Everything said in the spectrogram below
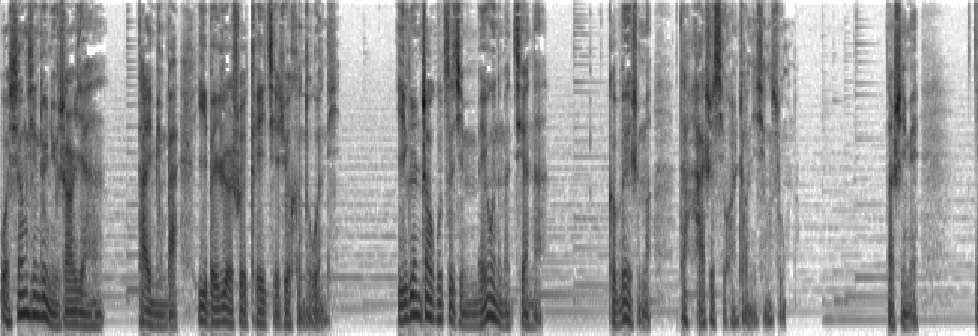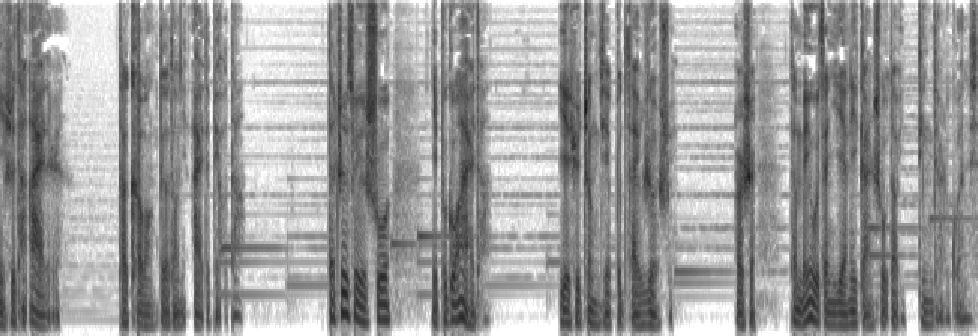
我相信对女生而言，她也明白一杯热水可以解决很多问题。一个人照顾自己没有那么艰难，可为什么他还是喜欢找你倾诉呢？那是因为你是他爱的人，他渴望得到你爱的表达。他之所以说你不够爱他，也许症结不在于热水，而是。他没有在你眼里感受到一丁点的关系。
